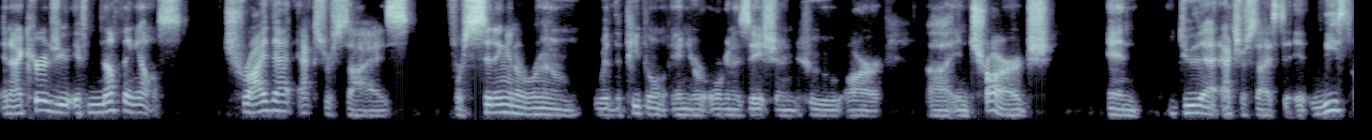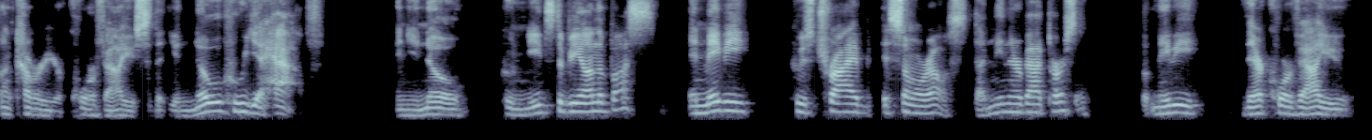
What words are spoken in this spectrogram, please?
And I encourage you, if nothing else, try that exercise for sitting in a room with the people in your organization who are uh, in charge and do that exercise to at least uncover your core values so that you know who you have and you know who needs to be on the bus and maybe whose tribe is somewhere else. Doesn't mean they're a bad person, but maybe their core value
